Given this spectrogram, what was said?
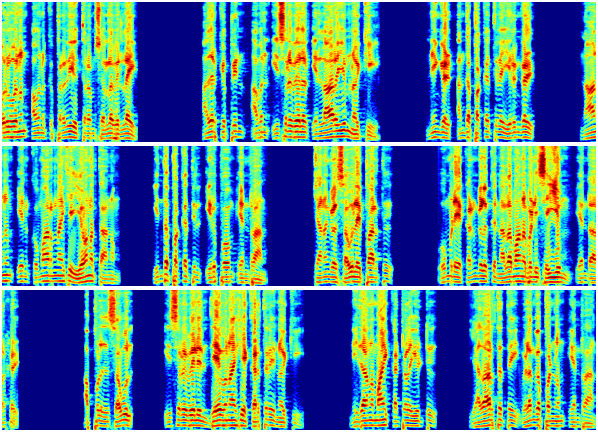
ஒருவனும் அவனுக்கு பிரதியுத்தரம் சொல்லவில்லை. அதற்கு பின் அவன் இஸ்ரவேலர் எல்லாரையும் நோக்கி நீங்கள் அந்த பக்கத்திலே இருங்கள். நானும் என் குமாரனாகிய யோனத்தானும் இந்த பக்கத்தில் இருப்போம் என்றான். ஜனங்கள் சவுலை பார்த்து உம்முடைய கண்களுக்கு நலமானபடி செய்யும் என்றார்கள். அப்பொழுது சவுல் இஸ்ரவேலின் தேவனாகிய கர்த்தரை நோக்கி நிதானமாய் கட்டளையிட்டு யதார்த்தத்தை விளங்க பண்ணும் என்றான்.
